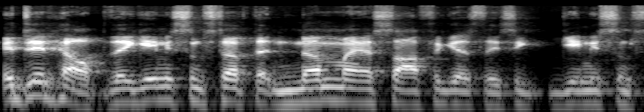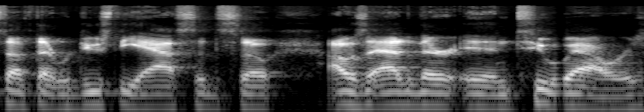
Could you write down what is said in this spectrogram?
it did help. They gave me some stuff that numbed my esophagus. They gave me some stuff that reduced the acid, so I was out of there in two hours.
